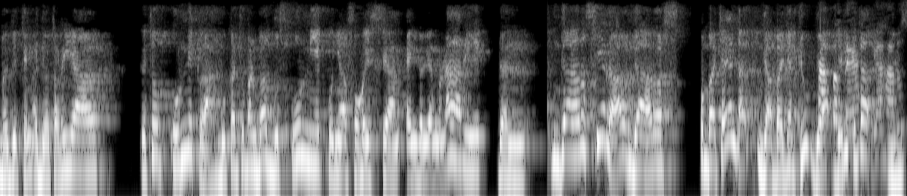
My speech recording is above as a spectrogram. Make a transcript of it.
bagi tim editorial itu unik lah bukan cuma bagus unik punya voice yang angle yang menarik dan nggak harus viral, nggak harus pembacanya nggak nggak banyak juga. Catat Jadi ya, kita nggak harus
